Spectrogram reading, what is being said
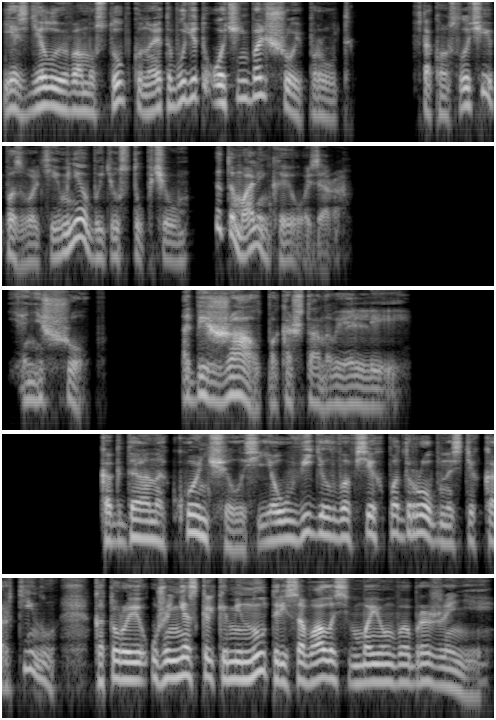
Я сделаю вам уступку, но это будет очень большой пруд, в таком случае позвольте и мне быть уступчивым. Это маленькое озеро. Я не шел, а бежал по каштановой аллее. Когда она кончилась, я увидел во всех подробностях картину, которая уже несколько минут рисовалась в моем воображении.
